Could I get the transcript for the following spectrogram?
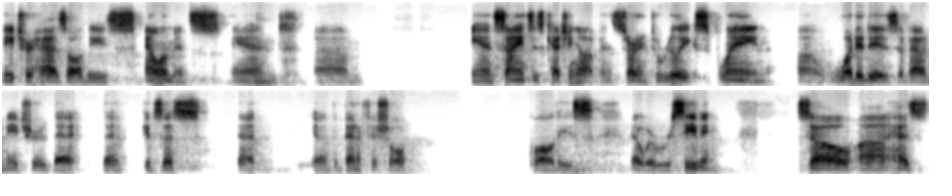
nature has all these elements and um, and science is catching up and starting to really explain uh, what it is about nature that that gives us that uh, the beneficial qualities that we're receiving. So uh, has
